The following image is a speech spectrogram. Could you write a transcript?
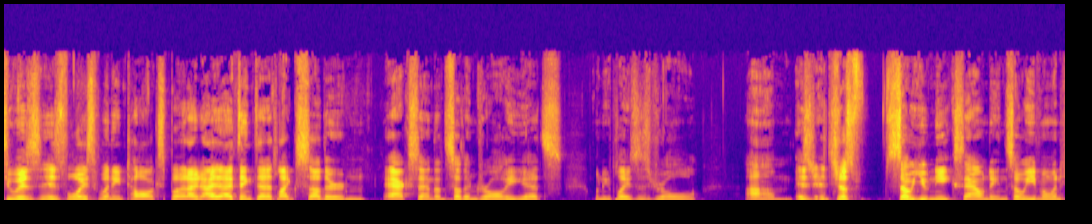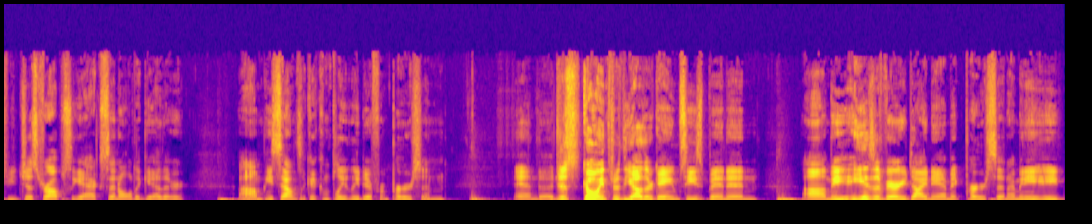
to his his voice when he talks. But I I, I think that like southern accent, that southern drawl he gets when he plays his Joel, um, is it's just so unique sounding. So even when he just drops the accent altogether, um, he sounds like a completely different person. And uh, just going through the other games he's been in, um, he he is a very dynamic person. I mean, he, he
